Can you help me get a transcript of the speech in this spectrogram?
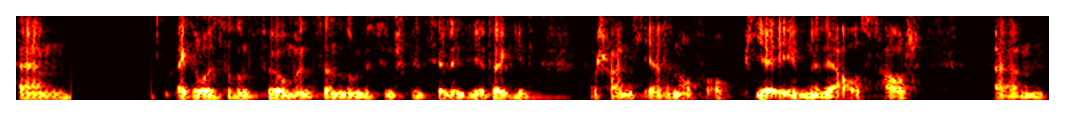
Ähm, bei größeren Firmen, wenn es dann so ein bisschen spezialisierter geht, wahrscheinlich eher dann auf, auf Peer-Ebene der Austausch. Ähm,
